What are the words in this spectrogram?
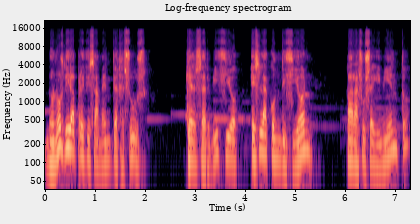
¿No nos dirá precisamente Jesús que el servicio es la condición para su seguimiento?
